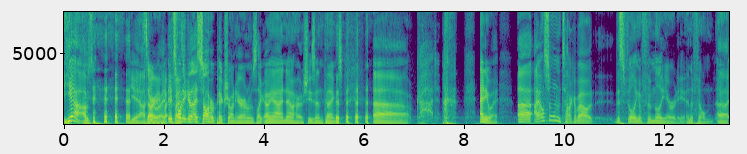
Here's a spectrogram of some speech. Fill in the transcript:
yeah, I was. Yeah, Sorry you're if it's if funny because I saw her picture on here and was like, oh yeah, I know her. She's in things. uh, God. anyway, uh, I also want to talk about this feeling of familiarity in the film. Uh,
